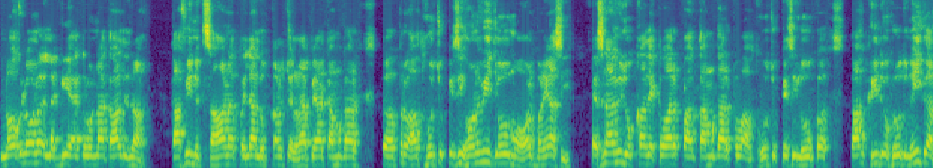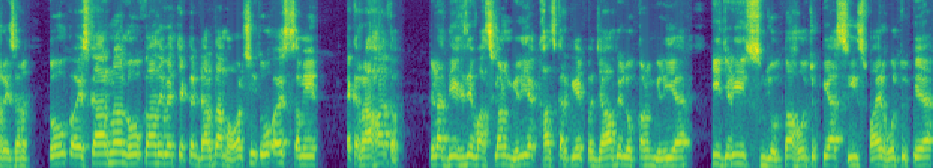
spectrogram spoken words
ਲੋਕਡਾਊਨ ਲੱਗੇ ਆ ਕਰੋਨਾ ਕਾਲ ਦੇ ਨਾਲ ਕਾਫੀ ਨੁਕਸਾਨ ਪਹਿਲਾਂ ਲੋਕਾਂ ਨੂੰ ਝੱਲਣਾ ਪਿਆ ਕੰਮਕਾਰ ਅ, ਪ੍ਰਭਾਵਿਤ ਹੋ ਚੁੱਕੇ ਸੀ। ਹੁਣ ਵੀ ਜੋ ਮਾਹੌਲ ਬਣਿਆ ਸੀ ਇਸ ਨਾਲ ਵੀ ਲੋਕਾਂ ਦੇ ਇੱਕ ਵਾਰ ਪ- ਕੰਮਕਾਰ ਪ੍ਰਭਾਵਿਤ ਹੋ ਚੁੱਕੇ ਸੀ। ਲੋਕ ਕੰਮ ਖਰੀਦੋ ਖਰੋਦ ਨਹੀਂ ਕਰ ਰਹੇ ਸਨ। ਤੋਂ ਇਸ ਕਾਰਨ ਲੋਕਾਂ ਦੇ ਵਿੱਚ ਇੱਕ ਡਰ ਦਾ ਮਾਹੌਲ ਸੀ ਤੋਂ ਇਸ ਸਮੇਂ ਇੱਕ ਰਾਹਤ ਜਿਹੜਾ ਦੇਸ਼ ਦੇ ਵਾਸੀਆਂ ਨੂੰ ਮਿਲੀ ਹੈ ਖਾਸ ਕਰਕੇ ਪੰਜਾਬ ਦੇ ਲੋਕਾਂ ਨੂੰ ਮਿਲੀ ਹੈ ਕਿ ਜਿਹੜੀ ਸਮਝੌਤਾ ਹੋ ਚੁੱਕਿਆ ਸੀਜ਼ ਫਾਇਰ ਹੋ ਚੁੱਕਿਆ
